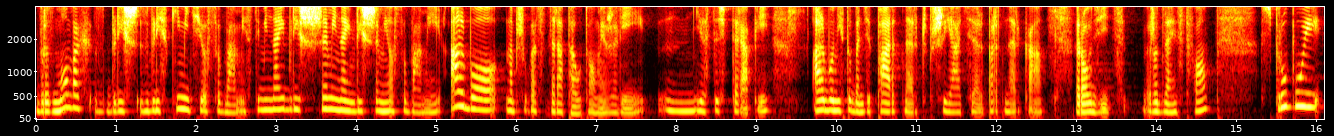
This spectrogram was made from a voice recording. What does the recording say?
w rozmowach z, bliż, z bliskimi ci osobami, z tymi najbliższymi, najbliższymi osobami, albo na przykład z terapeutą, jeżeli mm, jesteś w terapii, albo niech to będzie partner, czy przyjaciel, partnerka, rodzic, rodzeństwo, spróbuj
